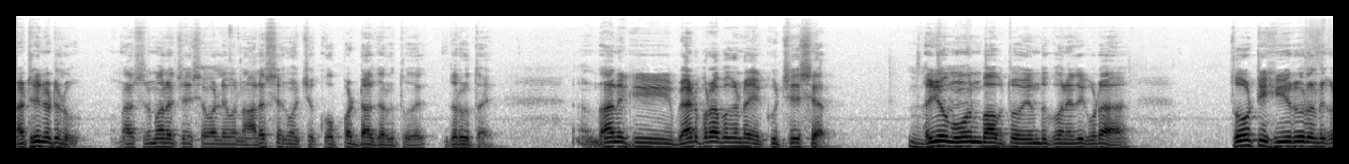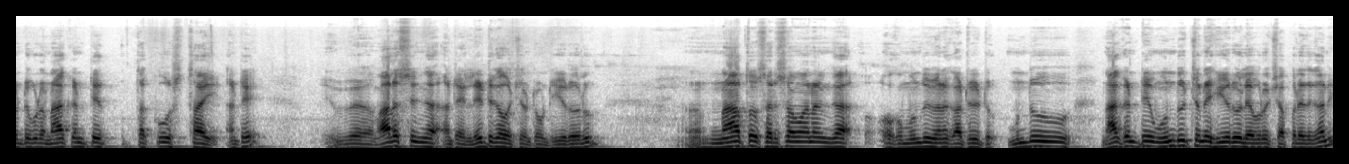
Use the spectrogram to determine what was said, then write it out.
నటీనటులు నా సినిమాలో చేసేవాళ్ళు ఏమన్నా ఆలస్యంగా వచ్చి కోప్పడ్డా జరుగుతుంది జరుగుతాయి. దానికి బ్యాడ్ ప్రాపగండా ఎక్కువ చేశారు. అయ్యో మోహన్ బాబుతో ఎందుకు అనేది కూడా తోటి హీరోలను కంటే కూడా నాకంటే తక్కువ స్థాయి అంటే ఆలస్యంగా అంటే లేటుగా వచ్చినటువంటి హీరోలు నాతో సరిసమానంగా ఒక ముందు వెనక అటు ఇటు ముందు నాకంటే ముందు వచ్చిన హీరోలు ఎవరూ చెప్పలేదు కానీ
